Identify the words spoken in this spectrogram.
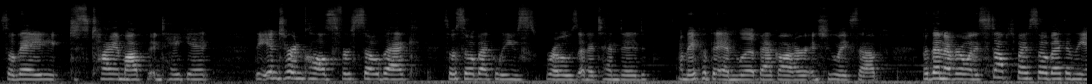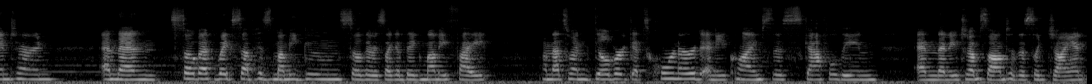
so they just tie him up and take it. The intern calls for Sobek, so Sobek leaves Rose unattended, and they put the amulet back on her, and she wakes up. But then everyone is stopped by Sobek and the intern, and then Sobek wakes up his mummy goons, so there's like a big mummy fight. And that's when Gilbert gets cornered and he climbs this scaffolding and then he jumps onto this like giant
